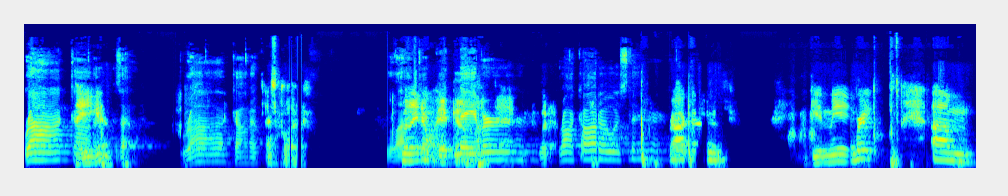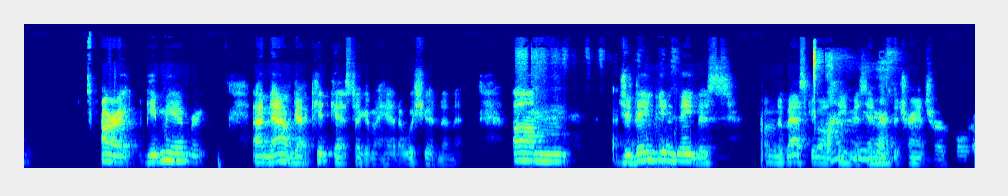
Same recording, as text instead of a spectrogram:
rock there you go. Is Rock Auto? That's close. Like well, they don't echo neighbor. Like rock Auto is there. Rock Auto. Give me a break. Um, all right, give me a break. Uh, now I've got Kit Kat stuck in my head. I wish you had done that. Um, Jadavian Davis from the basketball team oh, has yeah. entered the transfer portal.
